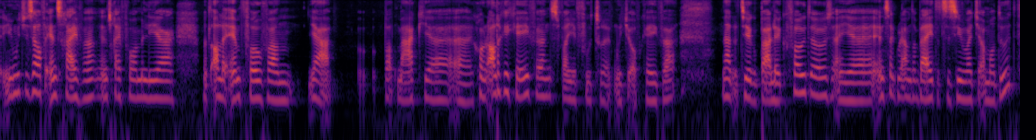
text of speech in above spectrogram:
je moet jezelf inschrijven, inschrijfformulier met alle info van ja, wat maak je? gewoon alle gegevens van je foodtruck moet je opgeven. Nou, natuurlijk een paar leuke foto's en je Instagram erbij, dat ze zien wat je allemaal doet.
